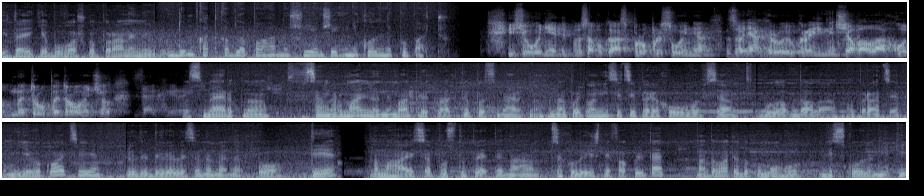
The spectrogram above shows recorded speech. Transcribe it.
І так як я був важко поранений, Думка така була погана, що я вже його ніколи не побачу. І сьогодні я підписав указ про присвоєння звання Герою України Чавалаху Дмитру Петровичу. Посмертно, все нормально, нема прикладки посмертно. На два місяці переховувався. Була вдала операція по моїй евакуації. Люди дивилися на мене: о, ти намагаюся поступити на психологічний факультет, надавати допомогу військовим, які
